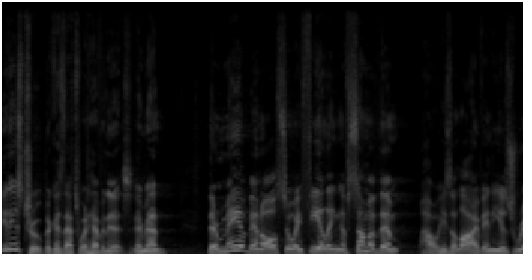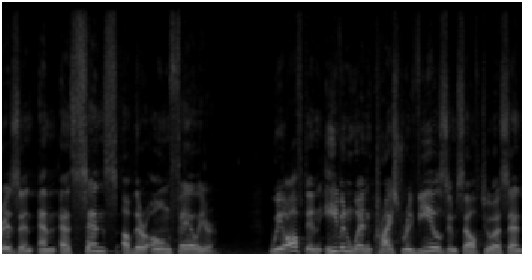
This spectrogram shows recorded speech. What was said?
it is true because that's what heaven is. Amen? There may have been also a feeling of some of them, wow, he's alive and he is risen, and a sense of their own failure. We often, even when Christ reveals himself to us and,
